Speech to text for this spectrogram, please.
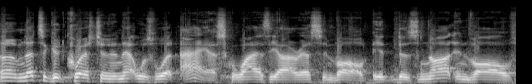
Um, That's a good question, and that was what I asked. Why is the IRS involved? It does not involve,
